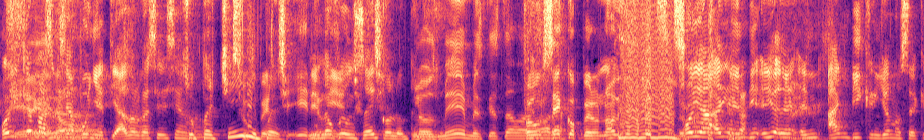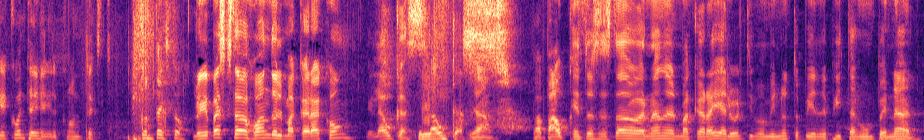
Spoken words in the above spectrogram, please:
Oye, ¿qué pasó? ¿Se han puñeteado algo así? Decían. Super chiri, Super pues. chiri, y no oye, fue un seco lo que. Los memes que estaban. Fue un ahora. seco, pero no. de- Oye, hay- en, yo- en, en Viking, yo no sé qué cuente el contexto. Contexto. Lo que pasa es que estaba jugando el Macará con. El Aucas. El Aucas. Ya, papau. Entonces estaba ganando el Macaray y al último minuto pide- pitan un penal.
